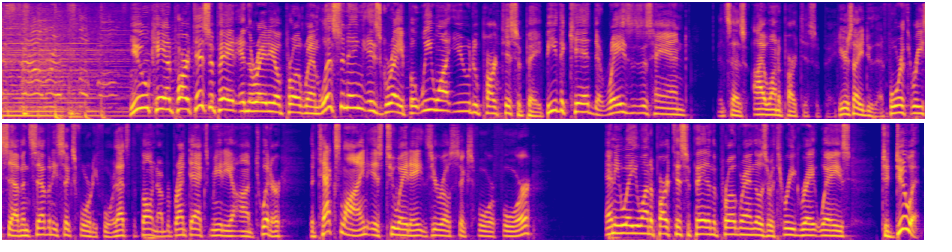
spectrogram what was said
You can participate in the radio program. Listening is great, but we want you to participate. Be the kid that raises his hand and says, I want to participate. Here's how you do that 437 7644. That's the phone number. Brent Axe Media on Twitter. The text line is 288 0644. Any way you want to participate in the program, those are three great ways to do it.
